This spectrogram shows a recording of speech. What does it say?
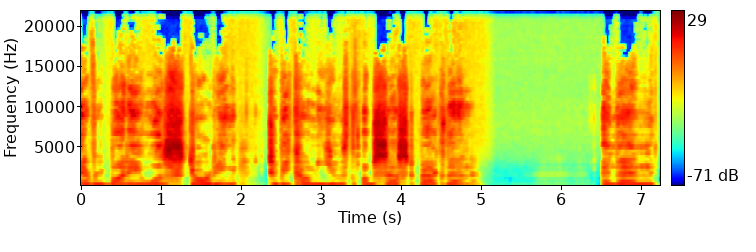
everybody was starting to become youth obsessed back then. And then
